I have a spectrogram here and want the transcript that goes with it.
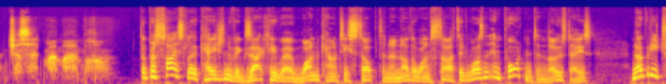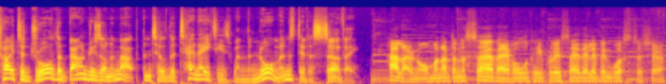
I just had my mind blown. The precise location of exactly where one county stopped and another one started wasn't important in those days. Nobody tried to draw the boundaries on a map until the 1080s when the Normans did a survey. Hello, Norman. I've done a survey of all the people who say they live in Worcestershire.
